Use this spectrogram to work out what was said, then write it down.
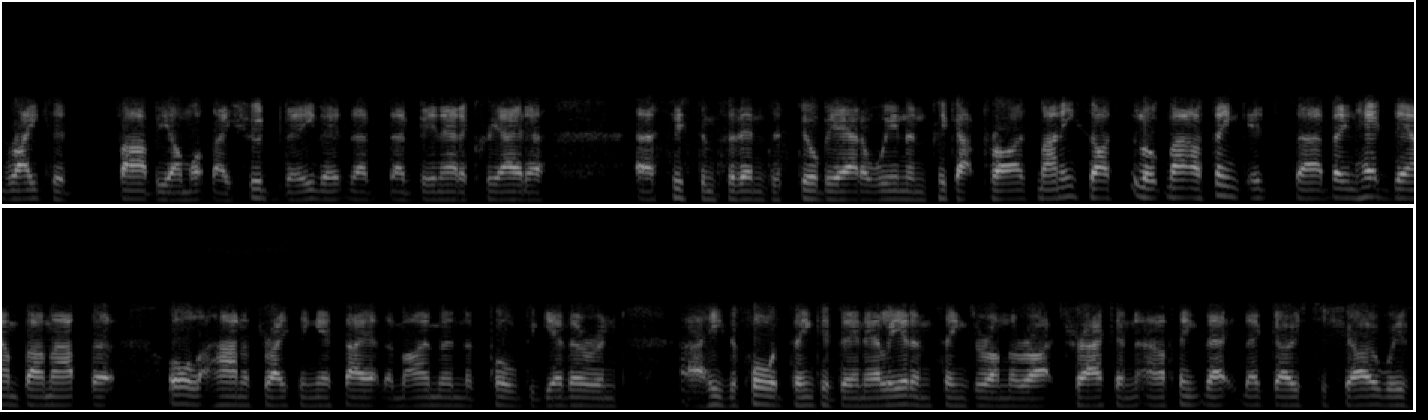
rated far beyond what they should be. They, they've, they've been able to create a, a system for them to still be able to win and pick up prize money. So I, look, mate, I think it's uh, been head down, bum up, but all at Harness Racing SA at the moment have pulled together and. Uh, he's a forward thinker, Dan Elliott, and things are on the right track. And, and I think that, that goes to show with,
